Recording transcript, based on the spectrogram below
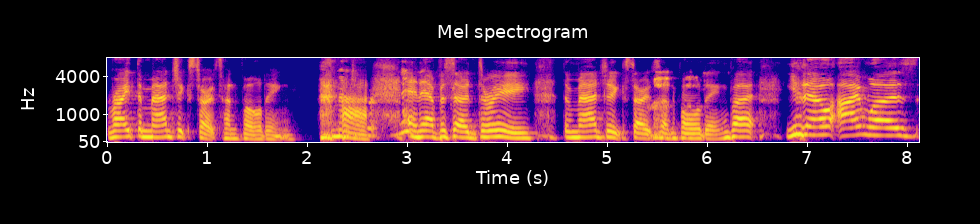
Right? The magic starts unfolding. In episode three the magic starts unfolding. But you know i was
